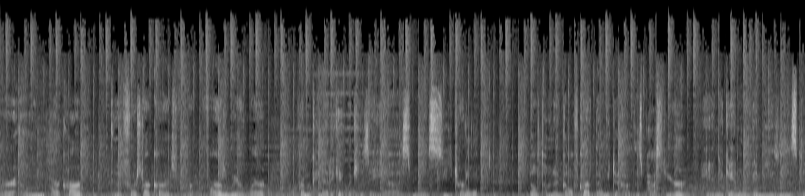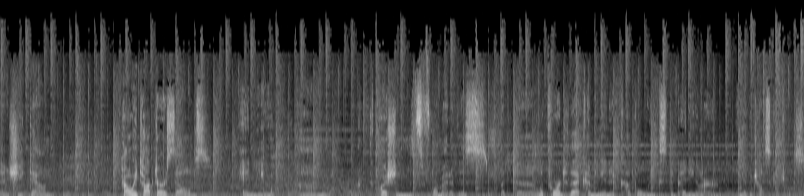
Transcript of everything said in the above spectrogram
our own art car, the first art car, as far, as we are aware, from Connecticut, which is a uh, small sea turtle built on a golf cart that we took out this past year. And again, we're going to be using this to shake down how we talk to ourselves and you. Um, questions format of this, but uh, look forward to that coming in a couple weeks, depending on our individual schedules.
